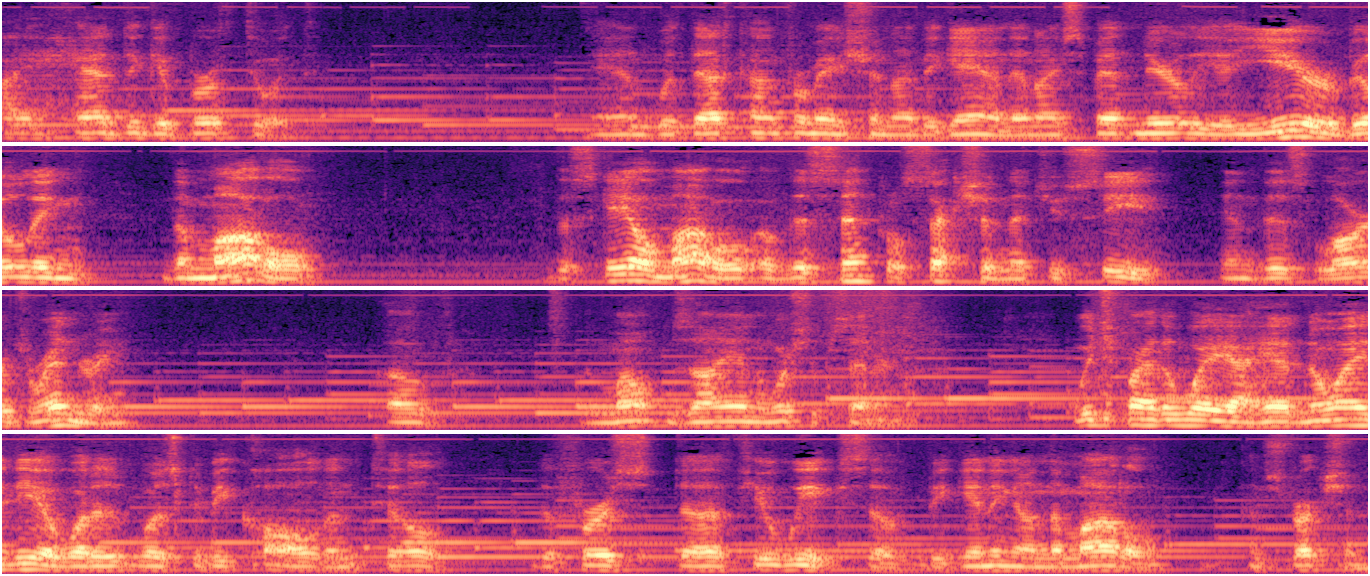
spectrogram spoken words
I had to give birth to it. And with that confirmation, I began, and I spent nearly a year building the model, the scale model of this central section that you see in this large rendering of the Mount Zion Worship Center. Which, by the way, I had no idea what it was to be called until the first uh, few weeks of beginning on the model construction.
